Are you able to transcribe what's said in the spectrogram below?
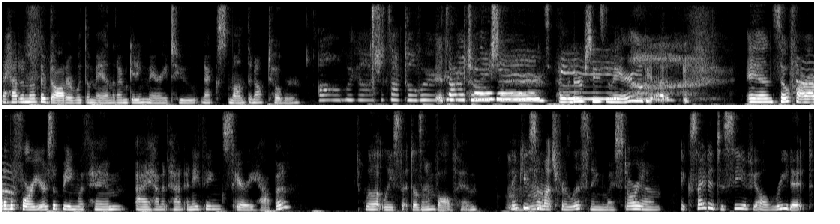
I had another daughter with the man that I'm getting married to next month in October. Oh my gosh, it's October. It's Congratulations. I wonder if she's married yet. And so far, out of the four years of being with him, I haven't had anything scary happen. Well, at least that doesn't involve him. Thank you so Mhm. much for listening to my story. I'm excited to see if y'all read it.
